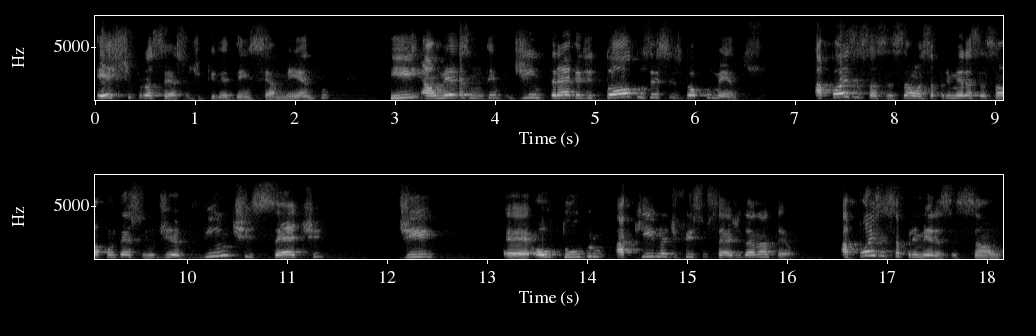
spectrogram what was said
este processo de credenciamento e, ao mesmo tempo, de entrega de todos esses documentos. Após essa sessão, essa primeira sessão acontece no dia 27 de é, outubro, aqui no edifício sede da Anatel. Após essa primeira sessão,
